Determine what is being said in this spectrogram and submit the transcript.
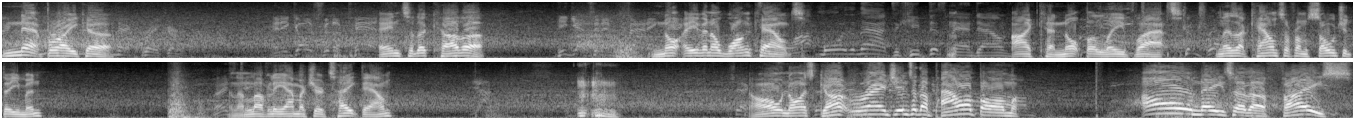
Net breaker. Into the cover. Not even a one count. A lot more than that to keep this man down. I cannot believe that. And there's a counter from Soldier Demon. And a lovely amateur takedown. oh, nice gut wrench into the power bomb. Oh, knee to the face.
